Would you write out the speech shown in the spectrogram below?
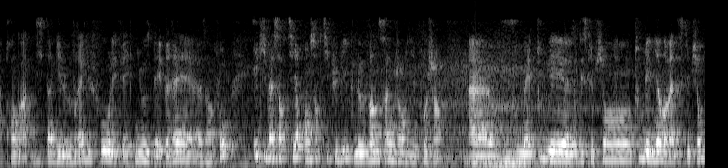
apprendre à distinguer le vrai du faux, les fake news des vraies infos, et qui va sortir en sortie publique le 25 janvier prochain. Euh, vous mettez tous les descriptions, tous les liens dans la description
